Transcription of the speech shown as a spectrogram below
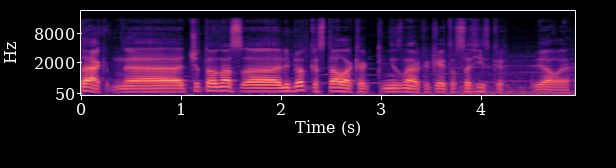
Так, э, что-то у нас э, лебедка стала как, не знаю, какая-то сосиска вялая.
